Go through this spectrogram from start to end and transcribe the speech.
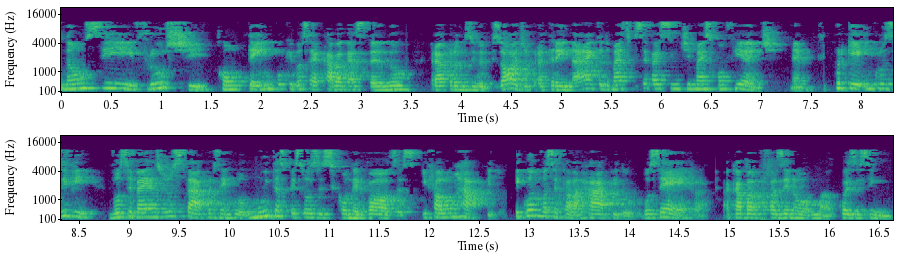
não se frustre com o tempo que você acaba gastando para produzir o um episódio, para treinar e tudo mais, que você vai se sentir mais confiante, né? Porque, inclusive, você vai ajustar, por exemplo, muitas pessoas ficam nervosas e falam rápido. E quando você fala rápido, você erra. Acaba fazendo uma coisa assim,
